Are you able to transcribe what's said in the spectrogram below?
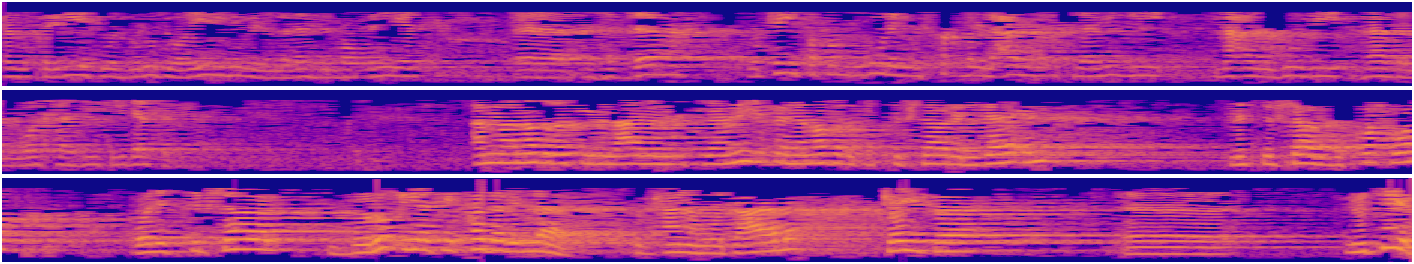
كالخيرية والدروز وغيرهم من المذاهب الباطنية آه الهدامة؟ وكيف تنظرون لمستقبل العالم الإسلامي مع وجود هذا الوخز في داخله أما نظرتي للعالم الإسلامي فهي نظرة استبشار دائم الاستبشار بالصحوة والاستبشار برؤية قدر الله. سبحانه وتعالى كيف يتيح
